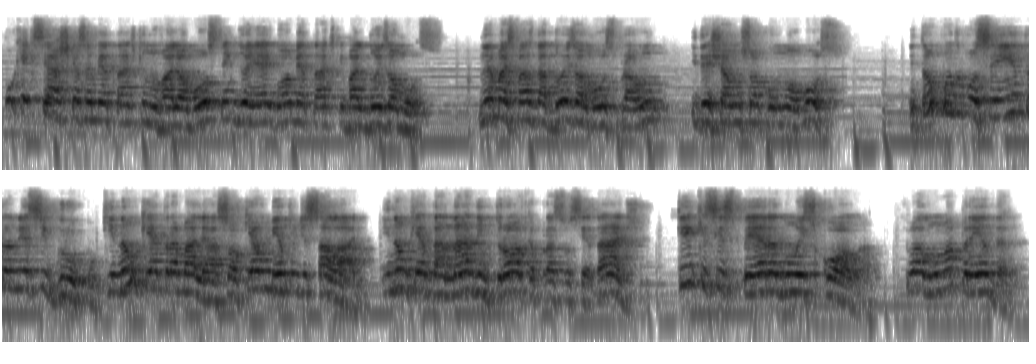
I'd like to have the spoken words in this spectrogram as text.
Por que, que você acha que essa metade que não vale almoço tem que ganhar igual a metade que vale dois almoços? Não é mais fácil dar dois almoços para um e deixar um só com um almoço? Então, quando você entra nesse grupo que não quer trabalhar, só quer aumento de salário e não quer dar nada em troca para a sociedade, que, que se espera de uma escola? Que o aluno aprenda.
